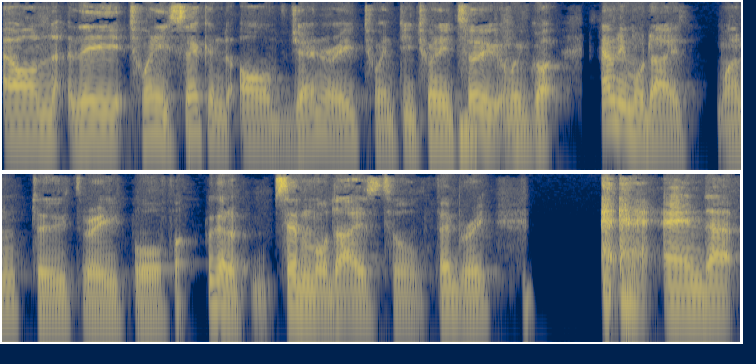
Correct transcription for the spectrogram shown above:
on the 22nd of January 2022. And we've got how many more days? One, two, three, four, five. We've got seven more days till February. and, uh,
